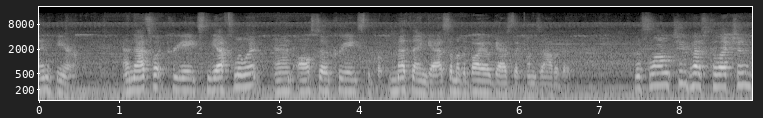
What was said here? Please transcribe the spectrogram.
in here. And that's what creates the effluent and also creates the methane gas, some of the biogas that comes out of it. This long tube has collection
